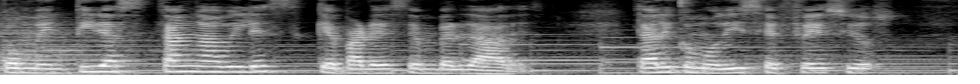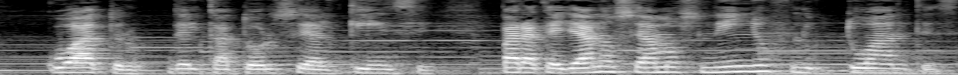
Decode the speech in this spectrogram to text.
con mentiras tan hábiles que parecen verdades, tal y como dice Efesios 4 del 14 al 15, para que ya no seamos niños fluctuantes,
